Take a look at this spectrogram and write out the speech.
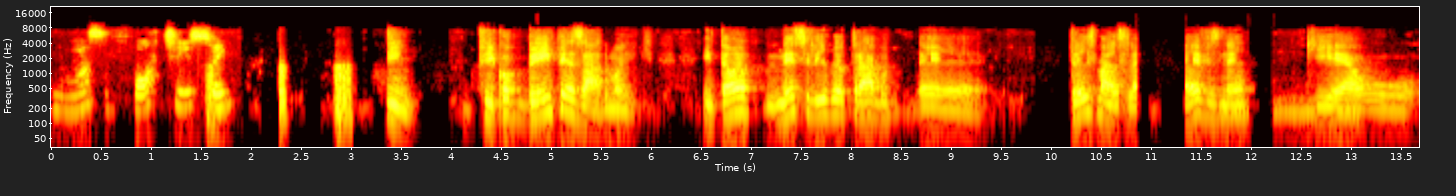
Nossa, forte isso, hein? Sim, ficou bem pesado, Monique. Então, eu, nesse livro eu trago é, três mais leves, né? Que é o.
